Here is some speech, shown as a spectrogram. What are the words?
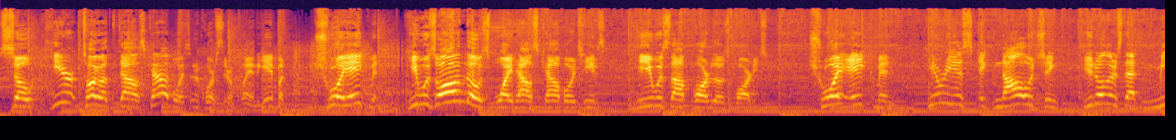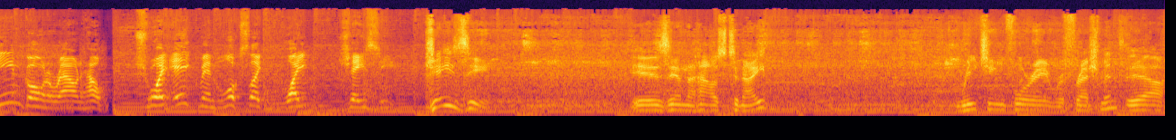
So here, talking about the Dallas Cowboys, and of course they were playing the game, but Troy Aikman, he was on those White House Cowboy teams. He was not part of those parties. Troy Aikman, here he is acknowledging. You know, there's that meme going around how Troy Aikman looks like white Jay Z. Jay Z is in the house tonight, reaching for a refreshment. Yeah.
